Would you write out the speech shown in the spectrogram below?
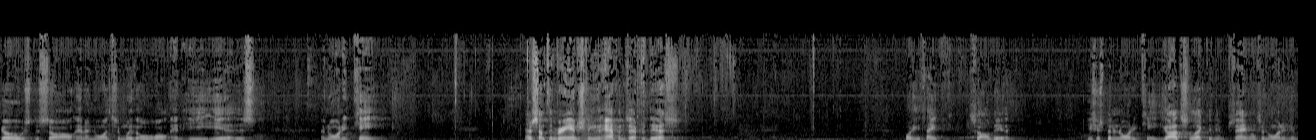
goes to Saul and anoints him with oil, and he is anointed king. There's something very interesting that happens after this. What do you think Saul did? He's just been anointed king. God selected him, Samuel's anointed him.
